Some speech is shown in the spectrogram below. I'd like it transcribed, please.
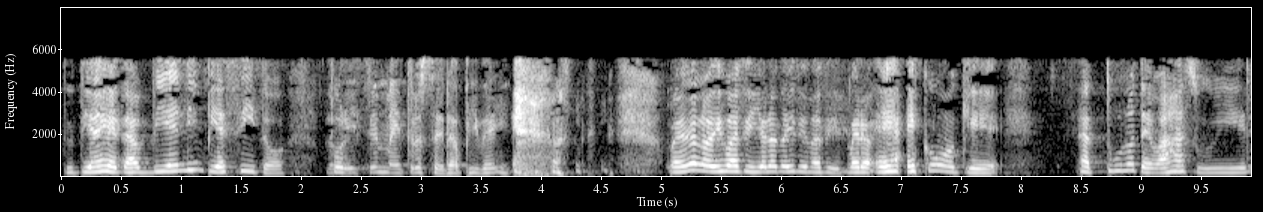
Tú tienes que estar bien limpiecito. Lo Por... dice el maestro Serapi bueno, lo dijo así, yo lo estoy diciendo así, pero es, es como que o sea, tú no te vas a subir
